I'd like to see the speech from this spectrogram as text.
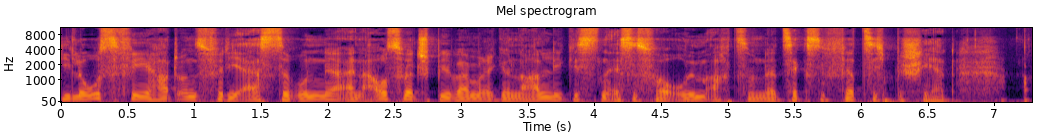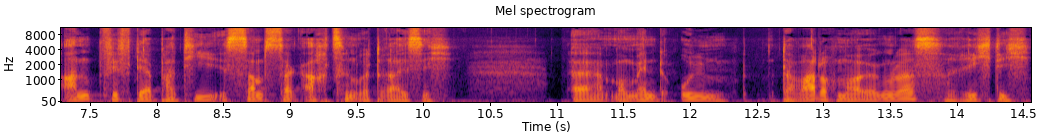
Die Losfee hat uns für die erste Runde ein Auswärtsspiel beim Regionalligisten SSV Ulm 1846 beschert. Anpfiff der Partie ist Samstag 18.30 Uhr. Äh, Moment, Ulm, da war doch mal irgendwas. Richtig.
